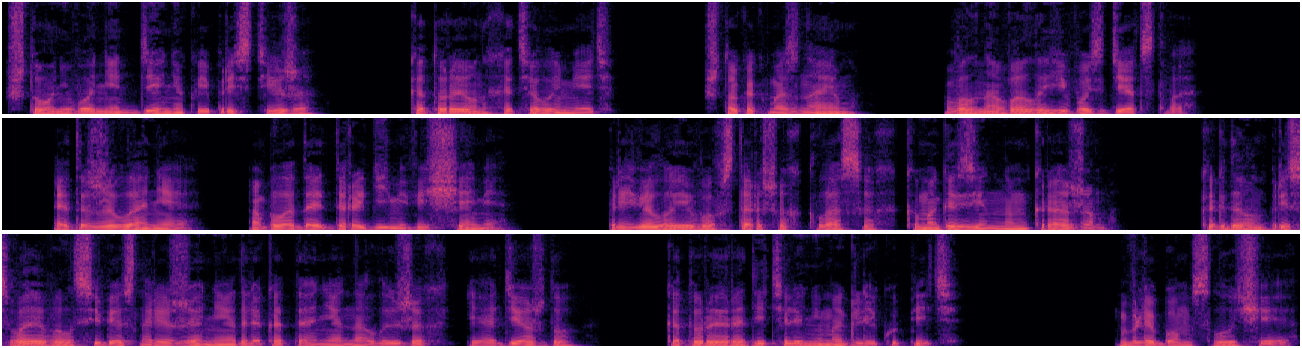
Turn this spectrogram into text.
что у него нет денег и престижа, которые он хотел иметь, что, как мы знаем, волновало его с детства. Это желание обладать дорогими вещами привело его в старших классах к магазинным кражам, когда он присваивал себе снаряжение для катания на лыжах и одежду, которые родители не могли купить. В любом случае,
